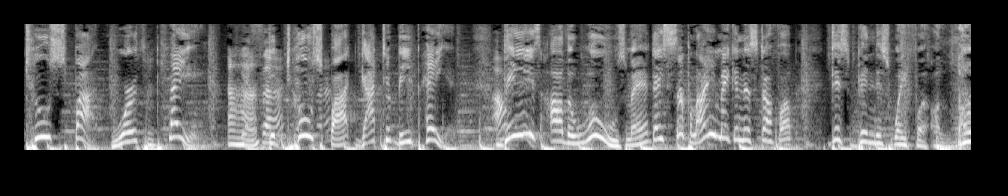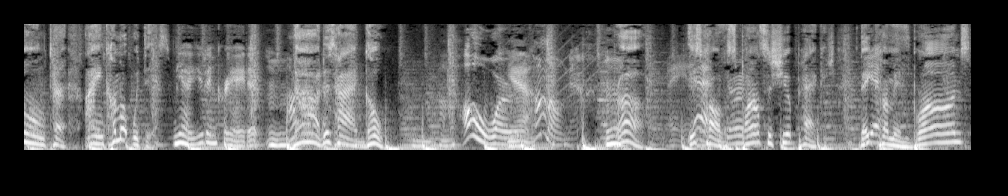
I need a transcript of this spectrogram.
two spot worth playing, Uh-huh. the two spot got to be paying. These are the rules, man. They simple. I ain't making this stuff up. This been this way for a long time. I ain't come up with this. Yeah, you didn't create it. Mhm. Nah, this how it go. Oh, word. Yeah. Come on now. Bruh. It's called a sponsorship package. They Yes. come in bronze,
